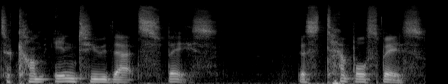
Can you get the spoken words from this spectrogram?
to come into that space, this temple space.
